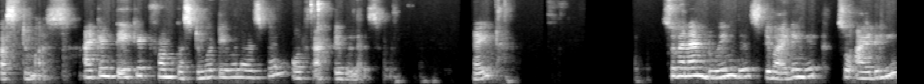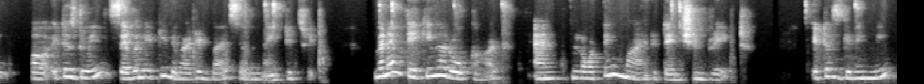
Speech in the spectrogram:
customers. I can take it from customer table as well or fact table as well, right? So when I'm doing this, dividing it, so ideally uh, it is doing 780 divided by 793. When I'm taking a row card and plotting my retention rate, it is giving me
